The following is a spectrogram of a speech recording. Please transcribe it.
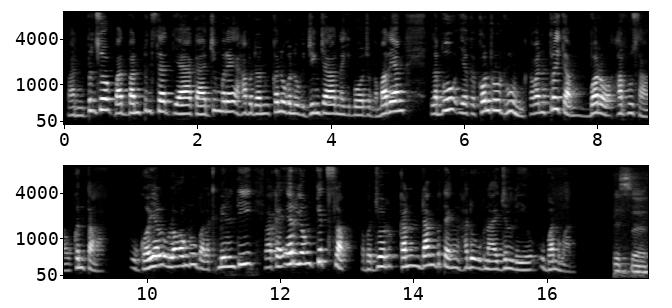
Ban pensok bat ban penset ya ke jing mere habedon kenu kenu ke jing nagi bo jong kemariang. Labu ya ke control room kawan trikam baro arpu sau kenta. Ugoyal ula ongru bala community baka eryong kit slap kabajur kandang beteng hadu ubnai jelli ubanwan. This uh,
